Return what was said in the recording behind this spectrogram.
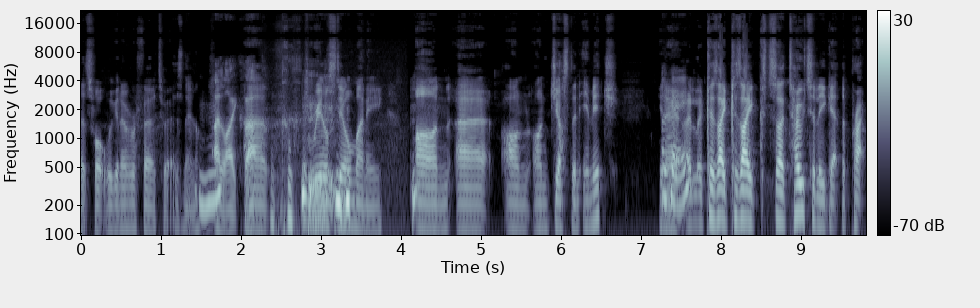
That's what we're going to refer to it as now. Mhm. I like that. Um, real steel money on uh on on just an image you know because i because i cause i totally get the pra-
